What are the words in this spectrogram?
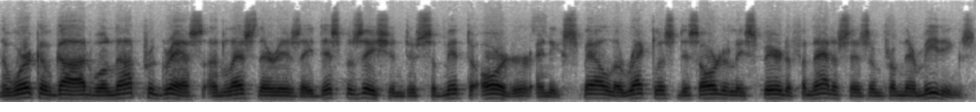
The work of God will not progress unless there is a disposition to submit to order and expel the reckless, disorderly spirit of fanaticism from their meetings.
